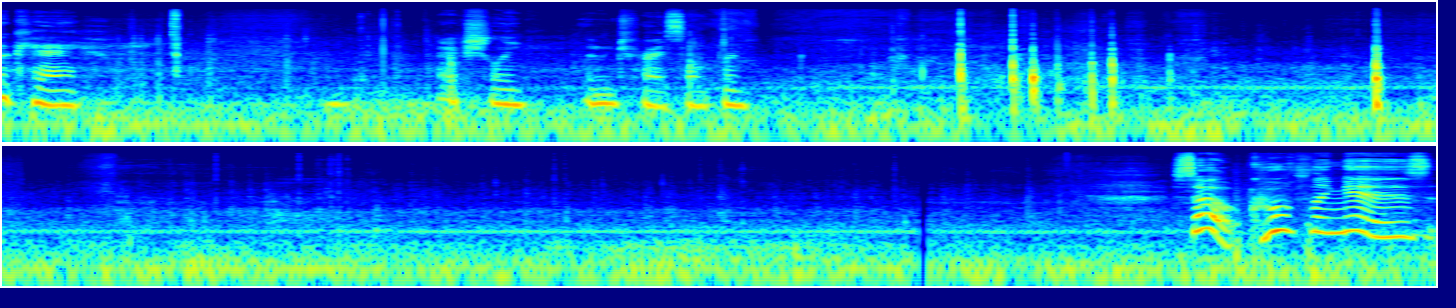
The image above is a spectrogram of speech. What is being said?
okay. Actually, let me try something. So, cool thing is,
